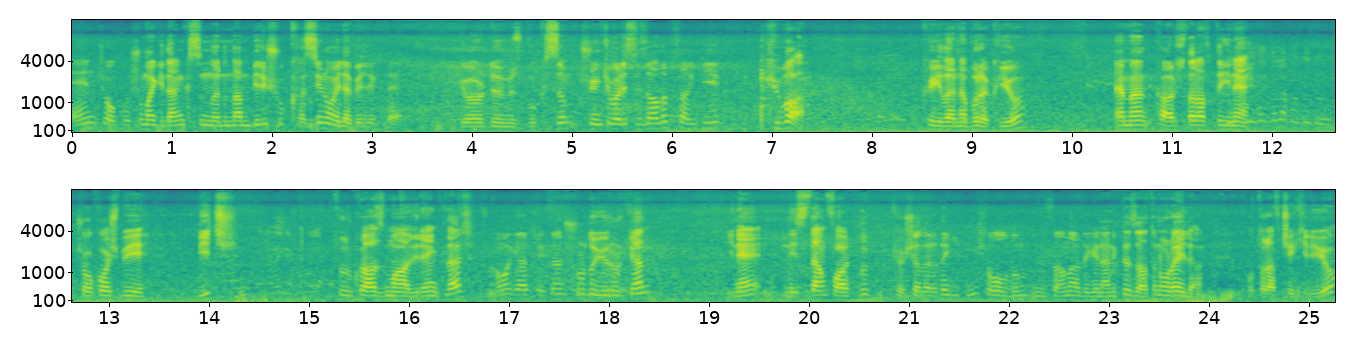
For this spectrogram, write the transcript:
en çok hoşuma giden kısımlarından biri şu kasino ile birlikte gördüğümüz bu kısım. Çünkü böyle sizi alıp sanki Küba kıyılarına bırakıyor. Hemen karşı tarafta yine çok hoş bir beach. Turkuaz mavi renkler. Ama gerçekten şurada yürürken yine Nice'den farklı köşelere de gitmiş oldum. İnsanlar da genellikle zaten orayla fotoğraf çekiliyor.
